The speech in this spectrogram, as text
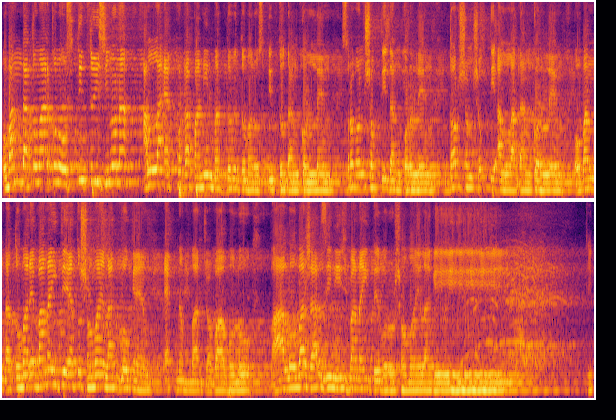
ও বান্দা, তোমার কোনো অস্তিত্বই ছিল না। আল্লাহ এক ফোঁটা পানির মাধ্যমে তোমার অস্তিত্ব দান করলেন, শ্রবণ শক্তি দান করলেন, দর্শন শক্তি আল্লাহ দান করলেন। ও বান্দা, তোমারে বানাইতে এত সময় লাগল কেন? এক নাম্বার জবাব হলো, ভালোবাসার জিনিস বানাইতে বড় সময় লাগে। ঠিক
